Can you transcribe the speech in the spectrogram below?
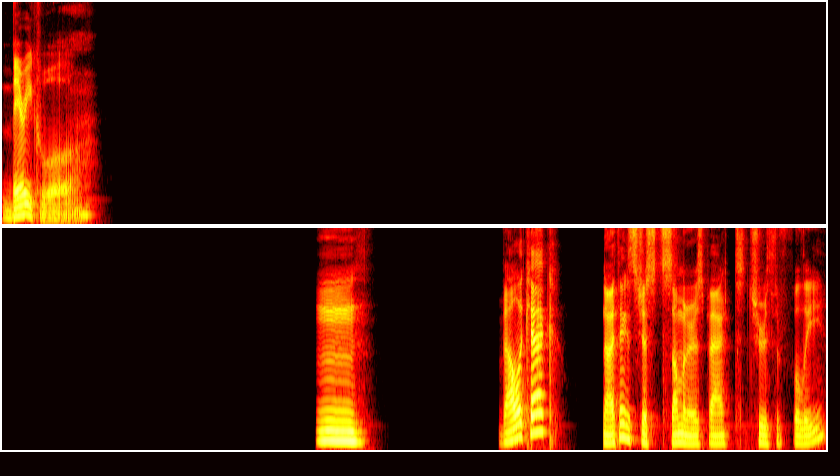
Very cool. Hmm. Valakut? No, I think it's just Summoner's Pact, truthfully.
